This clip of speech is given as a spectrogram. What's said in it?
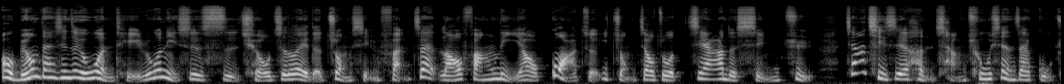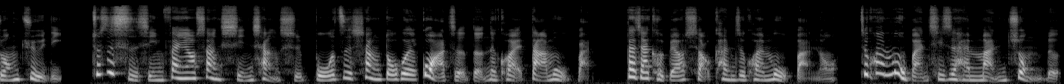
哦，不用担心这个问题。如果你是死囚之类的重刑犯，在牢房里要挂着一种叫做枷的刑具，枷其实也很常出现在古装剧里。就是死刑犯要上刑场时，脖子上都会挂着的那块大木板。大家可不要小看这块木板哦，这块木板其实还蛮重的，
